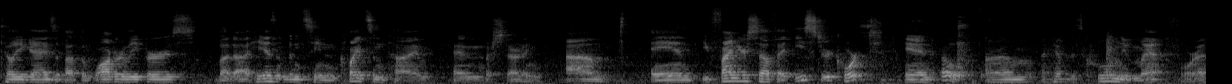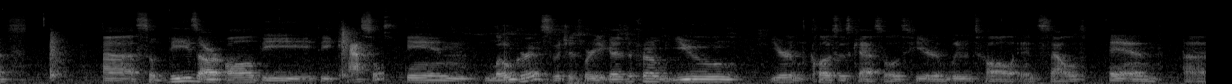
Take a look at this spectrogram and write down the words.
tell you guys about the water leapers, but uh, he hasn't been seen in quite some time, and they're starting. Um, and you find yourself at Easter Court, and oh, um, I have this cool new map for us. Uh, so these are all the the castles in Logris, which is where you guys are from. You your closest castle is here, Lude's Hall and Sal's, and uh,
